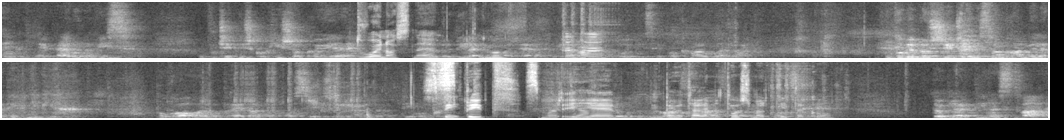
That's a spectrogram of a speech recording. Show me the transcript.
Enkrat me je peljal na vis v počitniško hišo, jo je Dvojnost, ne? rodila njegova žena, ki je bila uh -huh. ki se je pa kmalu umrla. In to bi bilo všeč, da nisem nikoli imela teh nekih pogovorov pred ali pa po seksu na, na. Spet. Spet Smrt, ja. je bil ta motiv smrti. Tako. To je bila edina stvar,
